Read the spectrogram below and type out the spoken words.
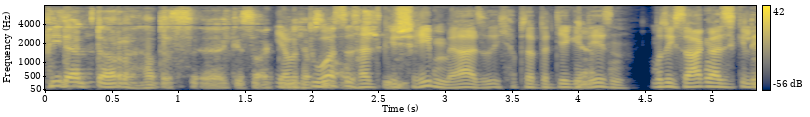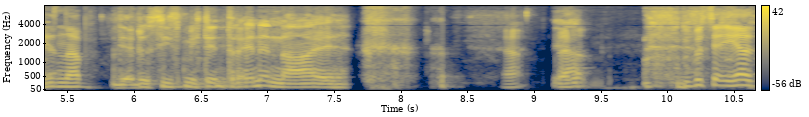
Peter Dörr hat es äh, gesagt. Ja, aber du hast es halt geschrieben, ja. Also ich habe es ja bei dir gelesen. Ja. Muss ich sagen, als ich gelesen ja. habe. Ja, du siehst mich den Tränen nahe. Ja. ja. Also, du bist ja eher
